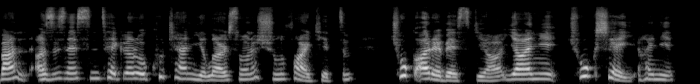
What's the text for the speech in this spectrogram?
ben Aziz Nesin'i tekrar okurken yıllar sonra şunu fark ettim. Çok arabesk ya. Yani çok şey hani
